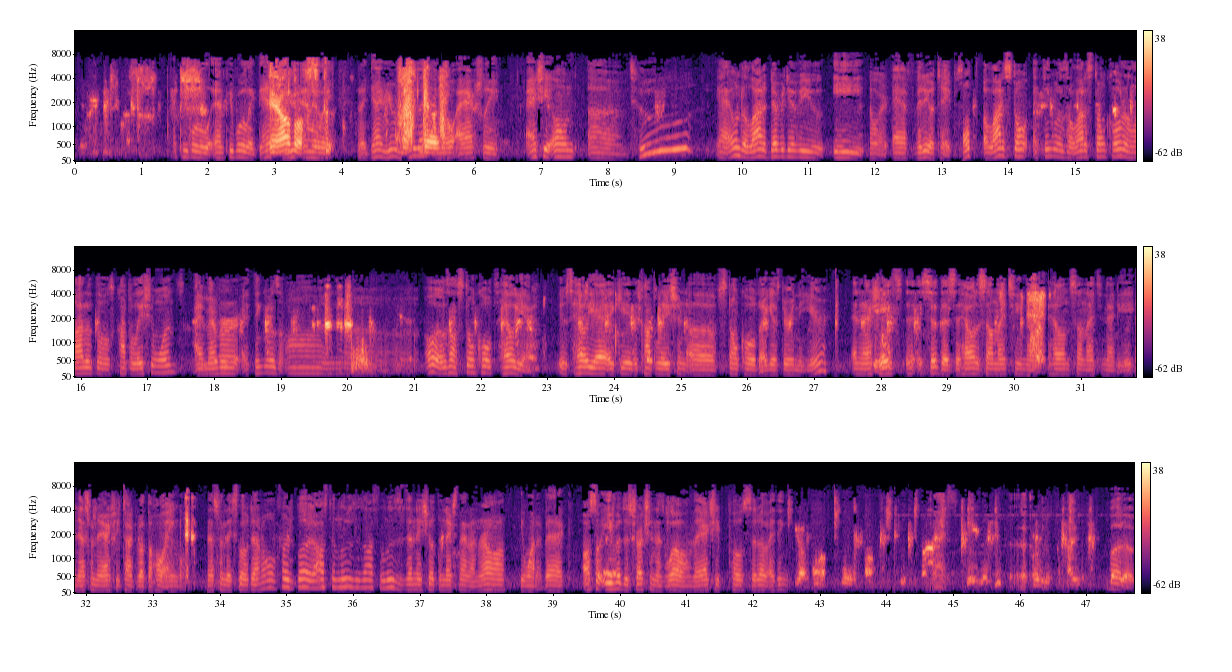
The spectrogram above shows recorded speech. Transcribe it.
And people and people were like, "Damn!" Yeah, you, and they're like, they're like, "Damn, you remember that?" No, I actually, I actually owned um, two. Yeah, I owned a lot of WWE or F videotapes. A lot of Stone. I think it was a lot of Stone Cold and a lot of those compilation ones. I remember. I think it was on. Uh, oh, it was on Stone Cold's Hell Yeah. It was Hell Yeah, aka the compilation of Stone Cold, I guess, during the year. And it actually has, it said this it said Hell in a Cell 19, Hell in a Cell 1998. And that's when they actually talked about the whole angle. That's when they slowed down. Oh, first blood, Austin loses, Austin loses. Then they showed the next night on Raw. He won it back. Also, Eve of Destruction as well. They actually posted up, I think, nice. But, uh,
